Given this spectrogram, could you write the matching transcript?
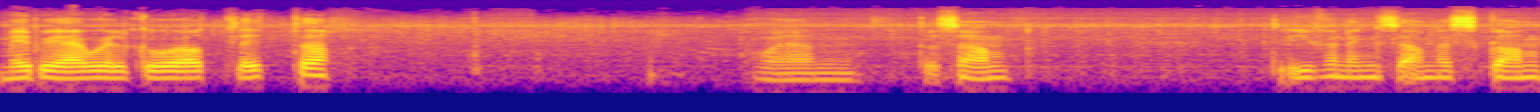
Maybe I will go out later when the sun, the evening sun is gone.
